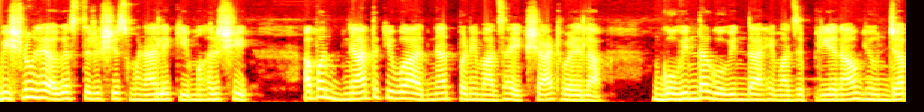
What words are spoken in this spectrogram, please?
विष्णू हे अगस्त्य ऋषीस म्हणाले की महर्षी आपण ज्ञात किंवा अज्ञातपणे माझा एकशे आठ वेळेला. गोविंदा गोविंदा हे माझे प्रिय नाव घेऊन जप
